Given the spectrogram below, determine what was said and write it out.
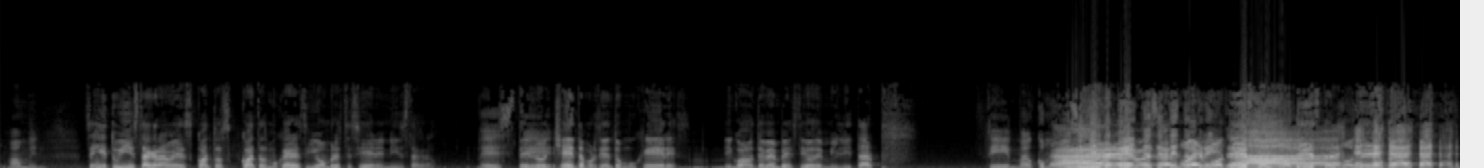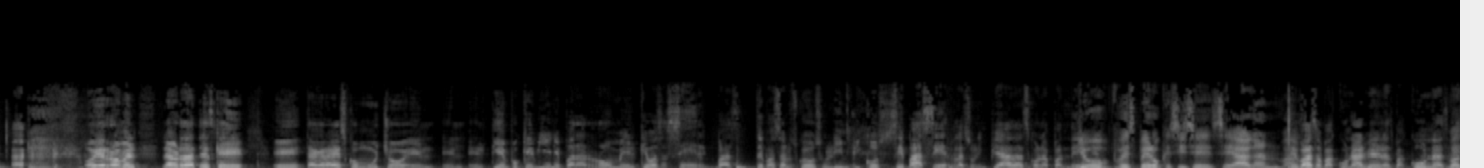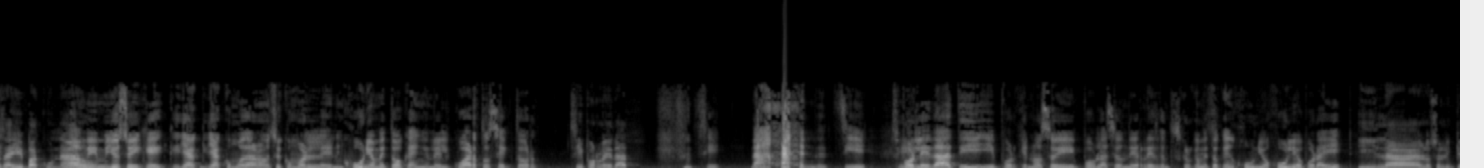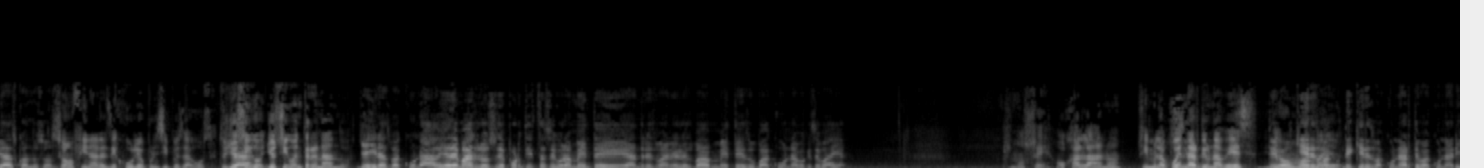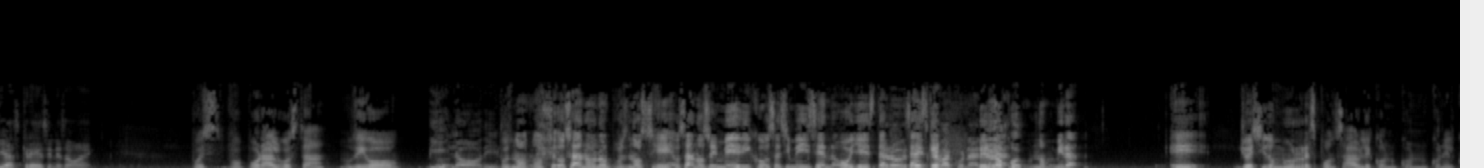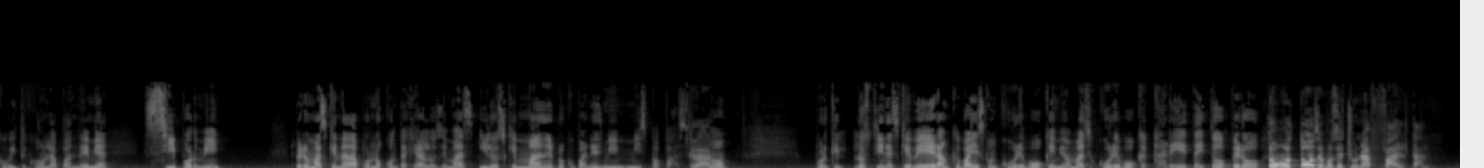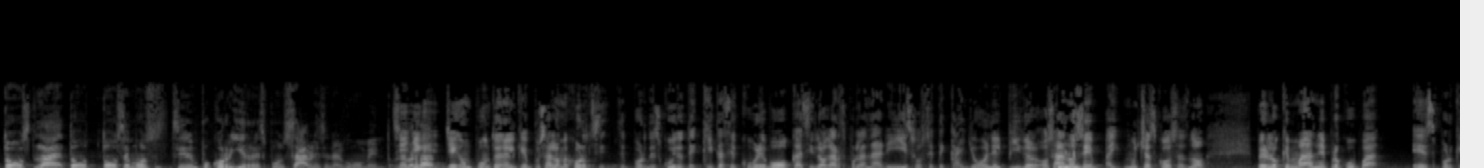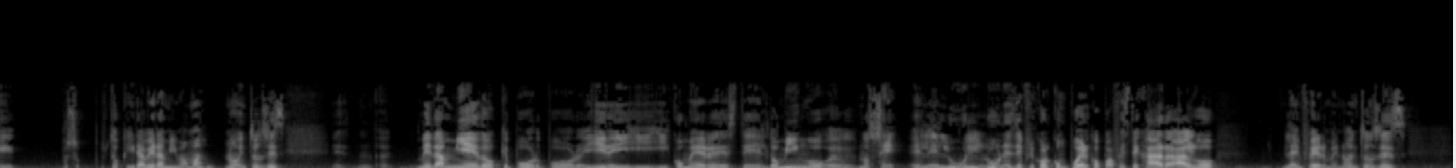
Más o menos. Sí, tu Instagram es. ¿cuántos, ¿Cuántas mujeres y hombres te siguen en Instagram? Este, Del 80% mujeres. Y cuando te ven vestido de militar. pff, Sí, como Ay, 70-30, el 70-30. modesto, Ah. modesto, el Oye, Rommel, la verdad es que eh, te agradezco mucho el, el- el tiempo. ¿Qué viene para Rommel? ¿Qué vas a hacer? ¿Vas, ¿Te vas a los Juegos Olímpicos? ¿Se va a hacer las Olimpiadas con la pandemia? Yo espero que sí se, se hagan. ¿Te Ah, vas a vacunar? ¿Vienen las vacunas? ¿Vas a ir no, vacunado? a mí yo soy que ya, ya acomodado, soy como el- en junio me toca en el cuarto sector. Sí, por la edad. sí. sí. Sí. por la edad y, y porque no soy población de riesgo, entonces creo que me toca en junio, julio, por ahí. ¿Y la, los Olimpiadas cuándo son? Son finales de julio, principios de agosto. Entonces Ya. yo sigo, yo sigo entrenando. Ya irás vacunado. Y además los deportistas seguramente Andrés Manuel les va a meter su vacuna para que se vayan. Pues, no sé, ojalá, ¿no? Si me la No pueden sé. dar de una vez. ¿Te, yo, quieres, mamá, vac- ¿Te quieres vacunar? ¿Te vacunarías? ¿Crees en esa madre? Pues por, por algo está. Digo, Dilo, dilo. Pues no, no sé, o sea, no, no, pues no sé, o sea, no soy médico, o sea, si me dicen, oye, está, Pero sí ¿sabes te qué? Pero no, no, mira, eh, yo he sido muy responsable con, con, con el COVID y con la pandemia, sí por mí, pero más que nada por no contagiar a los demás, y los que más me preocupan es mi- mis papás, Claro. ¿no? Porque los tienes que ver, aunque vayas con cubreboca, y mi mamá es cubreboca, careta y todo, pero... Todos, todos hemos hecho una falta. Todos, la, to- todos hemos sido un poco irresponsables en algún momento. Sí, la llega, verdad. llega un punto en el que, pues a lo mejor si por descuido te quitas el cubrebocas y lo agarras por la nariz o se te cayó en el piso, o sea, no sé, hay muchas cosas, ¿no? Pero lo que más me preocupa es porque, pues, pues, tengo que ir a ver a mi mamá, ¿no? Entonces, eh, me da miedo que por, por ir y, y- y comer este el domingo, eh, no sé, el lunes de frijol con puerco para festejar algo, la enferme, ¿no? Entonces,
